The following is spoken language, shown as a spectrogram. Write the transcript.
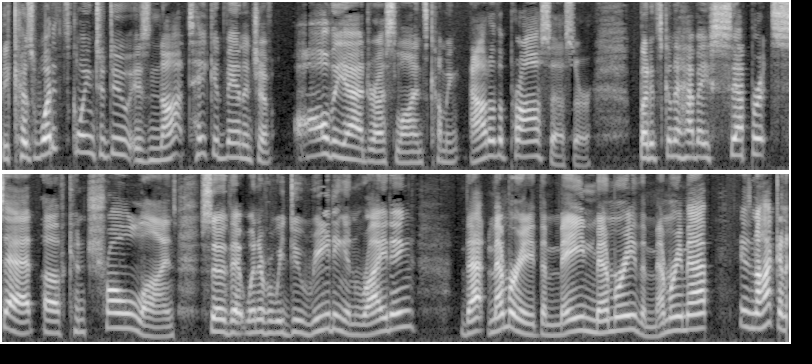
because what it's going to do is not take advantage of all the address lines coming out of the processor, but it's going to have a separate set of control lines so that whenever we do reading and writing, that memory, the main memory, the memory map, is not going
